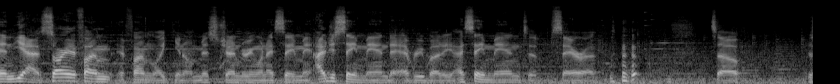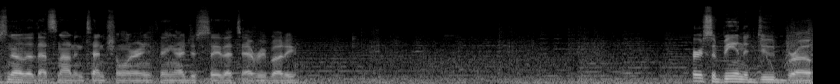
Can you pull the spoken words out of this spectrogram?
And yeah, sorry if I'm if I'm like you know misgendering when I say man. I just say man to everybody. I say man to Sarah. so just know that that's not intentional or anything. I just say that to everybody. Curse of being a dude, bro.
